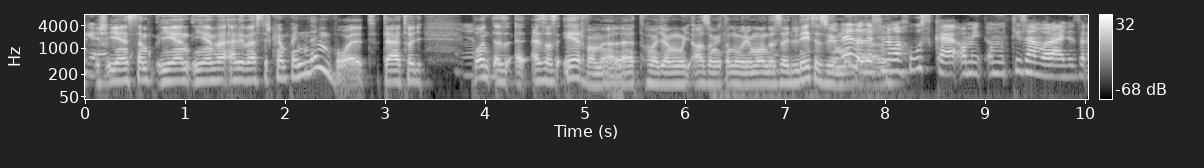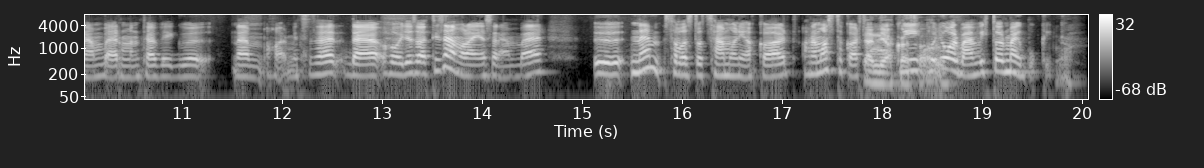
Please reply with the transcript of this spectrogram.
Igen. és ilyen, szem, ilyen, ilyen előválasztási kampány nem volt. Tehát, hogy pont ez, ez az érva mellett, hogy amúgy az, amit a Nóri mond, az egy létező De ez azért szerintem a 20k, amit amúgy tizenvalány ezer ember ment el végül, nem 30 ezer, de hogy az a tizenvalány ezer ember, ő nem szavazatot számolni akart, hanem azt akart Tenni látni, akart hogy Orbán Viktor megbukik. Ja.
